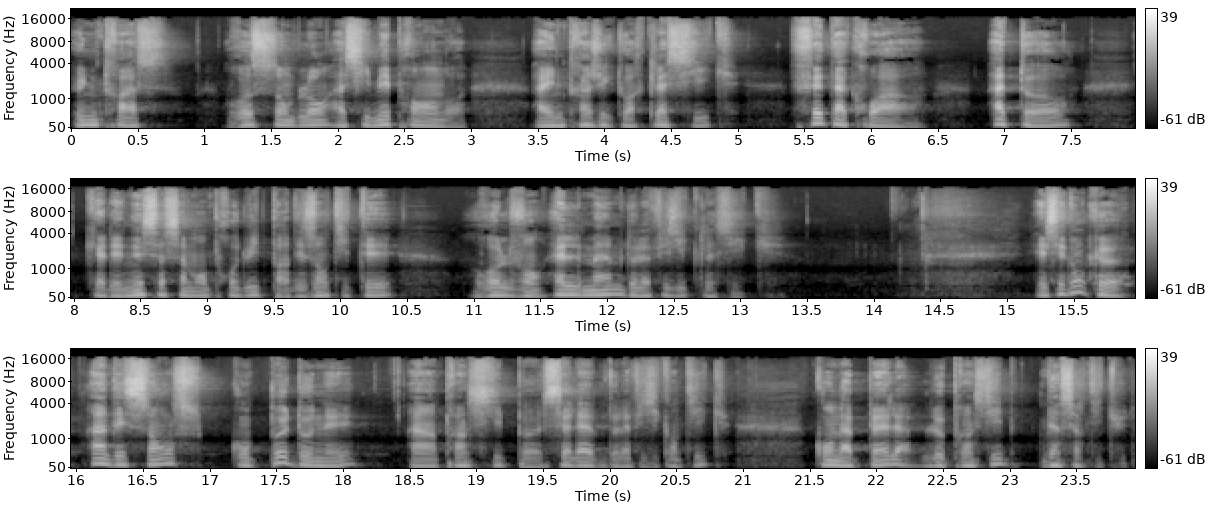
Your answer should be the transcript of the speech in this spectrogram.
une trace ressemblant à s'y méprendre à une trajectoire classique fait à croire, à tort, qu'elle est nécessairement produite par des entités relevant elles-mêmes de la physique classique. Et c'est donc euh, un des sens qu'on peut donner à un principe célèbre de la physique quantique qu'on appelle le principe d'incertitude,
